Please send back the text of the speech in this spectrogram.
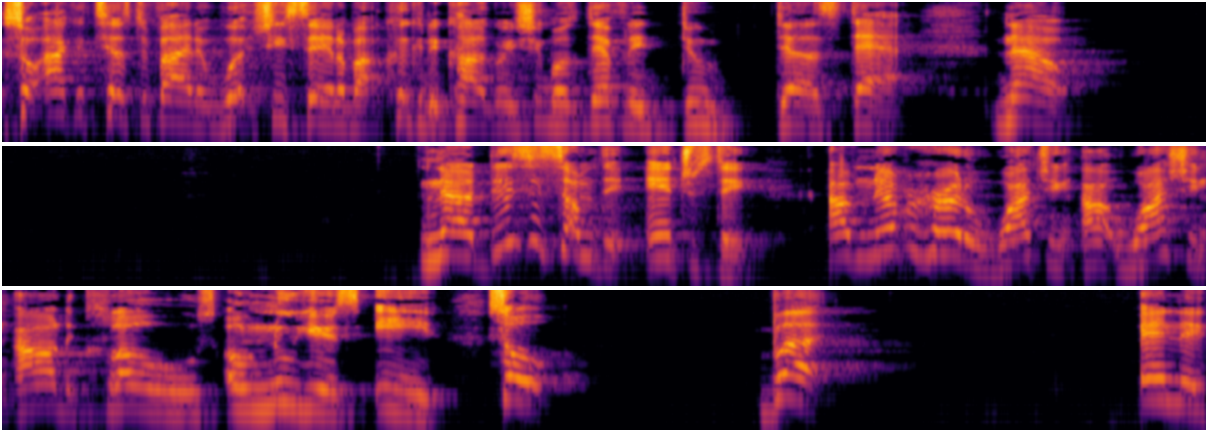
so I could testify that what she said about cooking the collard greens, she most definitely do does that. Now, now this is something interesting. I've never heard of watching uh, washing all the clothes on New Year's Eve. So, but and the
